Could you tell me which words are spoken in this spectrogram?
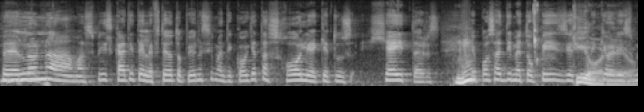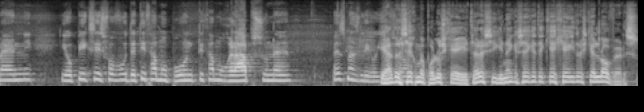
Θέλω να μας πεις κάτι τελευταίο το οποίο είναι σημαντικό για τα σχόλια και τους haters και πώς αντιμετωπίζει ότι Τι είναι και ωραίο. ορισμένοι οι οποίοι ξέρεις φοβούνται τι θα μου πούν, τι θα μου γράψουνε. Πες μας λίγο Οι για άντρες αυτό. έχουμε πολλούς haters, οι γυναίκες έχετε και haters και lovers.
